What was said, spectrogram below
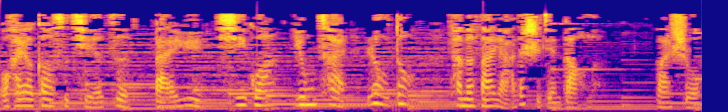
我还要告诉茄子、白玉、西瓜、庸菜、肉豆，它们发芽的时间到了。”蛙说：“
